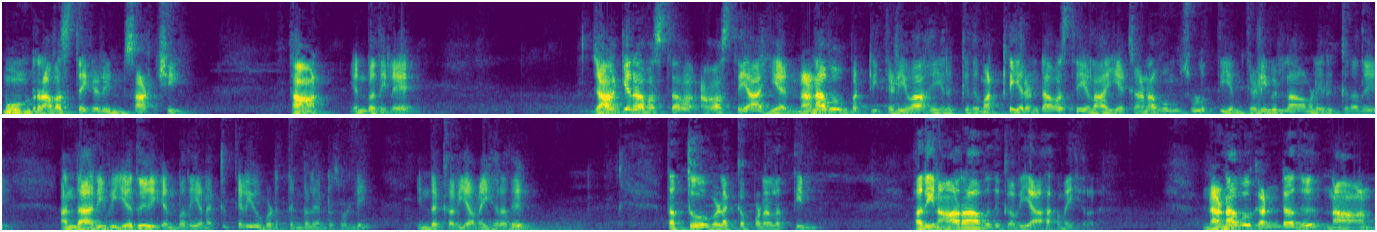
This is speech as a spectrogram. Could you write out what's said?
மூன்று அவஸ்தைகளின் சாட்சி தான் என்பதிலே ஜாகிர அவஸ்த அவஸ்தையாகிய நனவு பற்றி தெளிவாக இருக்குது. மற்ற இரண்டு அவஸ்தைகளாகிய கனவும் சுளுத்தியும் தெளிவில்லாமல் இருக்கிறது. அந்த அறிவு எது என்பதை எனக்கு தெளிவுபடுத்துங்கள் என்று சொல்லி இந்த கவி அமைகிறது. தத்துவ விளக்கப்படலத்தின் பதினாறாவது கவியாக அமைகிறது. நனவு கண்டது நான்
